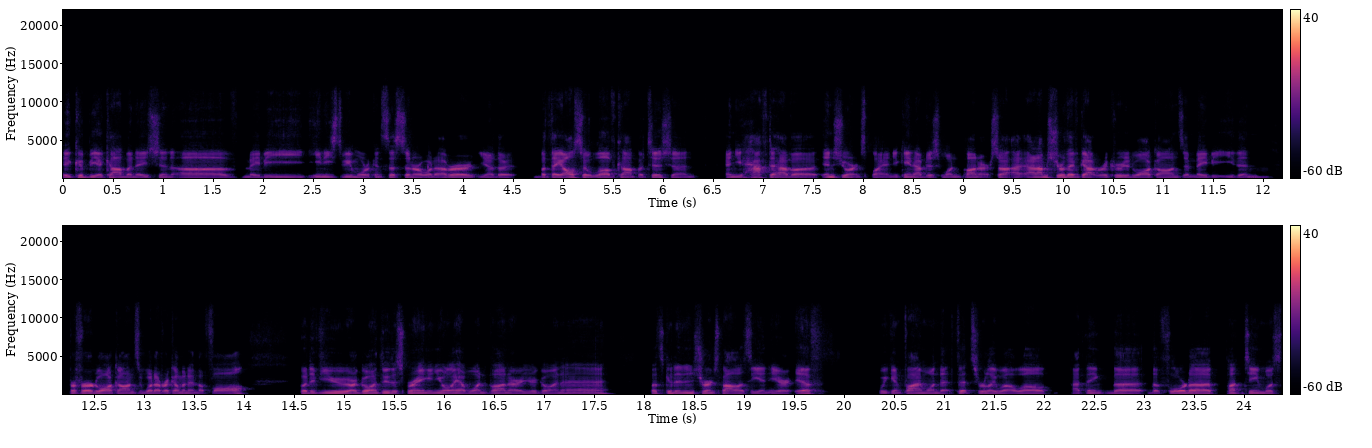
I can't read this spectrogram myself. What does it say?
it could be a combination of maybe he needs to be more consistent or whatever, you know, but they also love competition and you have to have a insurance plan. You can't have just one punter. So I, am sure they've got recruited walk-ons and maybe even mm-hmm. preferred walk-ons, whatever coming in the fall. But if you are going through the spring and you only have one punter, you're going, eh, let's get an insurance policy in here if we can find one that fits really well. Well, I think the the Florida punt team was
